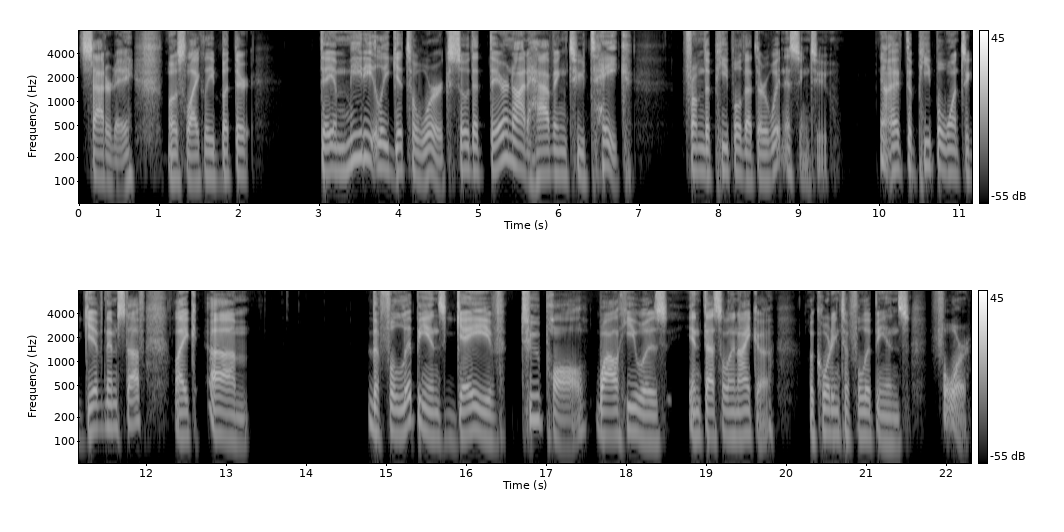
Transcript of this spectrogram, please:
Saturday, most likely, but they're they immediately get to work so that they're not having to take from the people that they're witnessing to. Know, if the people want to give them stuff, like um, the Philippians gave to Paul while he was in Thessalonica, according to Philippians 4.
